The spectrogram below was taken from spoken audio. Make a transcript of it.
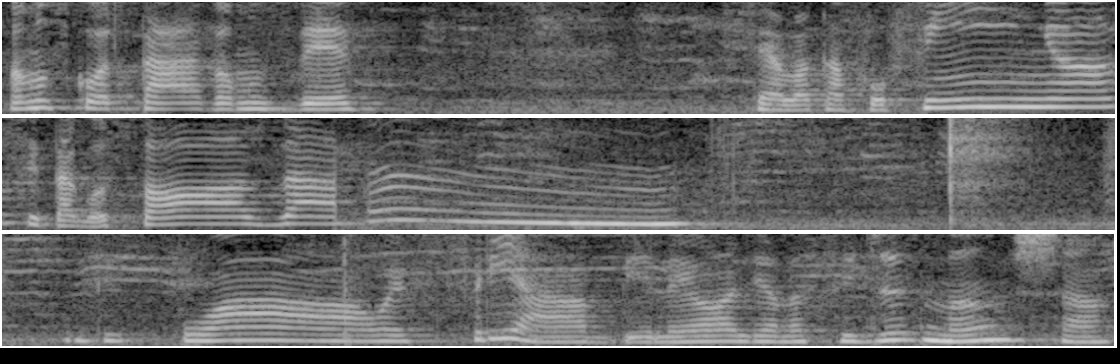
Vamos cortar, vamos ver se ela tá fofinha, se tá gostosa. Hum. Uau, é friabile, olha, ela se desmancha.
